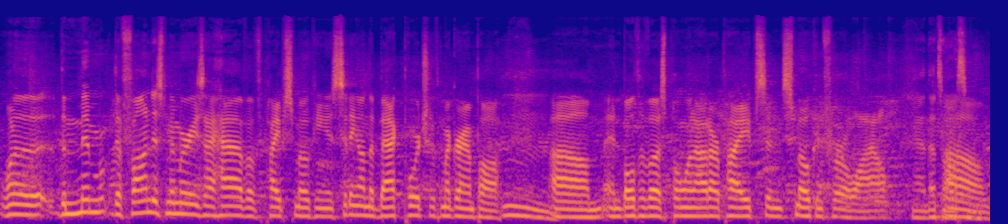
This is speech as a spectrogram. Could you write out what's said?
one of the the, mem- the fondest memories I have of pipe smoking is sitting on the back porch with my grandpa, Hmm. um, and both of us pulling out our pipes and smoking for a while. Yeah, that's awesome. Um,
